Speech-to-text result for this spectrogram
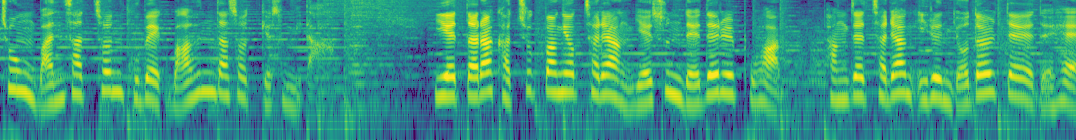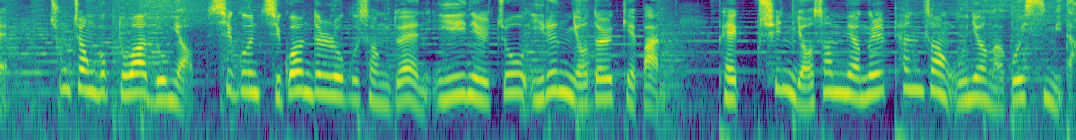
총 14,945개소입니다. 이에 따라 가축 방역 차량 64대를 포함 방제 차량 78대에 대해 충청북도와 농협, 시군 직원들로 구성된 2인 1조 78개 반 156명을 편성 운영하고 있습니다.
